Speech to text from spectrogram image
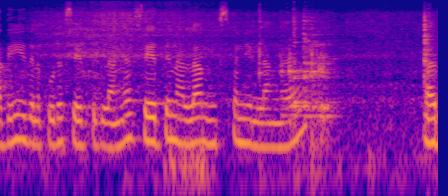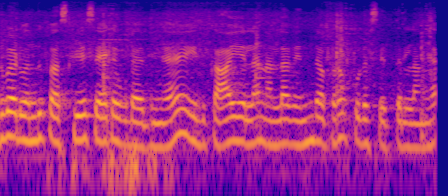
அதையும் இதில் கூட சேர்த்துக்கலாங்க. சேர்த்து நல்லா மிக்ஸ் பண்ணிடலாங்க. கருவாடு வந்து ஃபஸ்ட்லேயே சேர்க்கக்கூடாதுங்க. இது காயெல்லாம் நல்லா வெந்த அப்புறம் கூட சேர்த்துடலாங்க.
